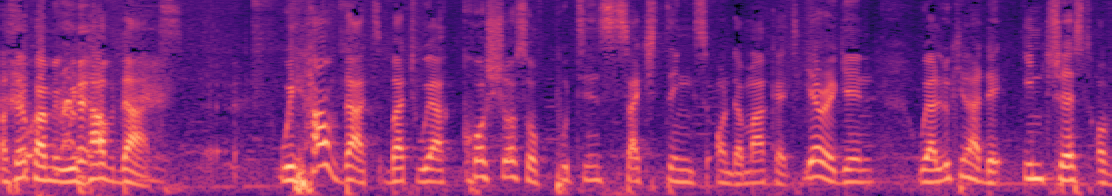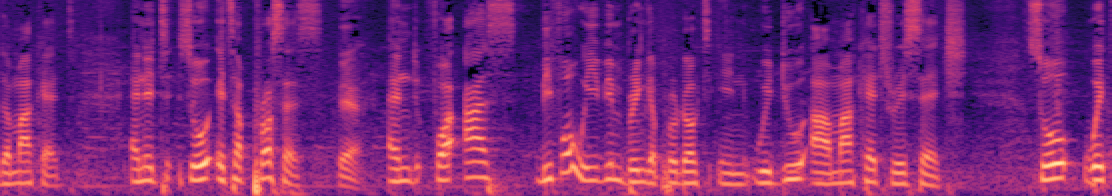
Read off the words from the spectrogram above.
I said, Kwame, we have that. We have that, but we are cautious of putting such things on the market. Here again, we are looking at the interest of the market. And it so it's a process. Yeah. And for us, before we even bring a product in, we do our market research. So with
